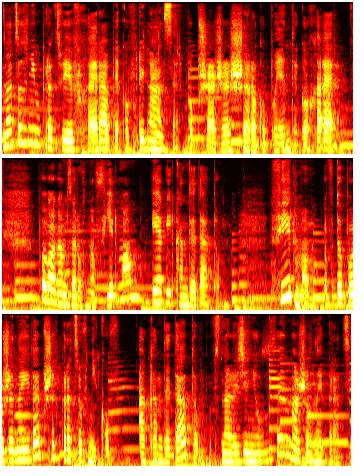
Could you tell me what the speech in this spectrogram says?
Na co dzień pracuję w Herab jako freelancer w obszarze szeroko pojętego HR. Pomagam zarówno firmom, jak i kandydatom. Firmom w doborze najlepszych pracowników, a kandydatom w znalezieniu wymarzonej pracy.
